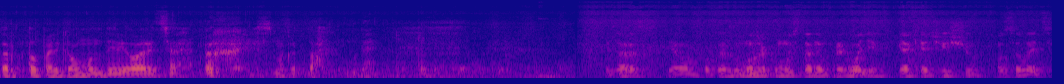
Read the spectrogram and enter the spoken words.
Картопелька в мундирі вариться. Ох, смакота буде. І зараз я вам покажу, може комусь стане в пригоді, як я чищу оселедця.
